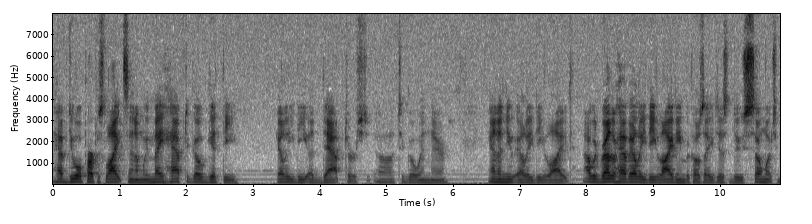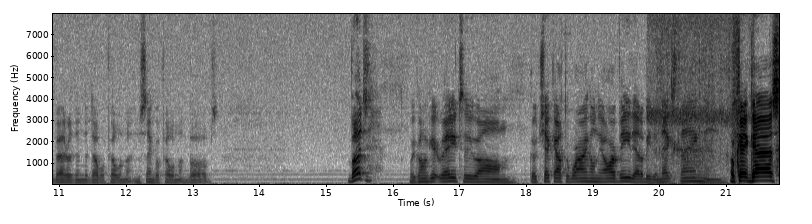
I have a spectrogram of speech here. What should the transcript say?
have dual purpose lights in them, we may have to go get the LED adapters uh, to go in there and a new LED light. I would rather have LED lighting because they just do so much better than the double filament and single filament bulbs. But we're going to get ready to um, go check out the wiring on the RV. That'll be the next thing. Okay guys,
